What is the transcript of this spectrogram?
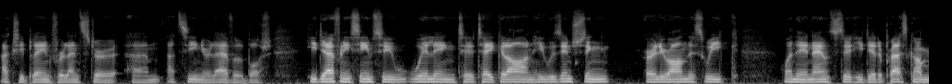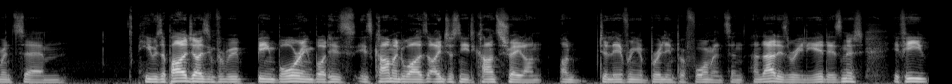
actually playing for Leinster um, at senior level. But he definitely seems to be willing to take it on. He was interesting earlier on this week when they announced it. He did a press conference. Um, he was apologizing for being boring, but his his comment was, "I just need to concentrate on on delivering a brilliant performance," and and that is really it, isn't it? If he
